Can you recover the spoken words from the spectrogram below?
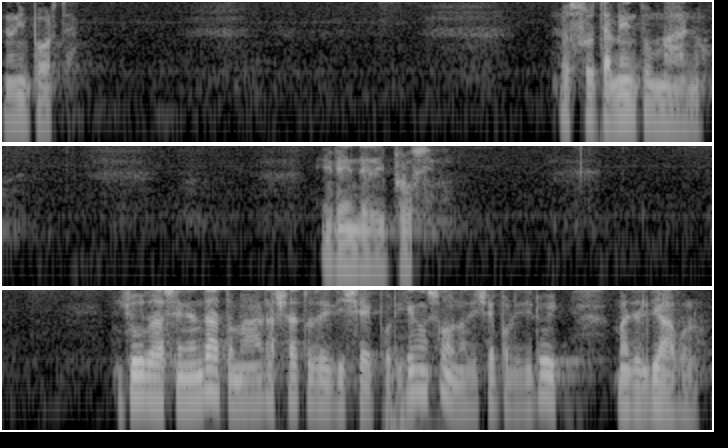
non importa. Lo sfruttamento umano e vendere il prossimo. Giuda se n'è andato ma ha lasciato dei discepoli che non sono discepoli di lui ma del diavolo.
